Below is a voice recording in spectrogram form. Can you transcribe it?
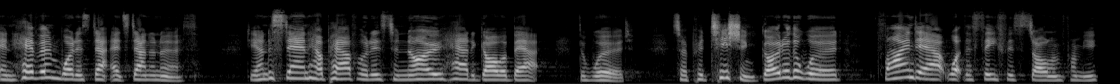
in heaven, what is done, it's done on earth. Do you understand how powerful it is to know how to go about the word? So petition, go to the word, find out what the thief has stolen from you,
